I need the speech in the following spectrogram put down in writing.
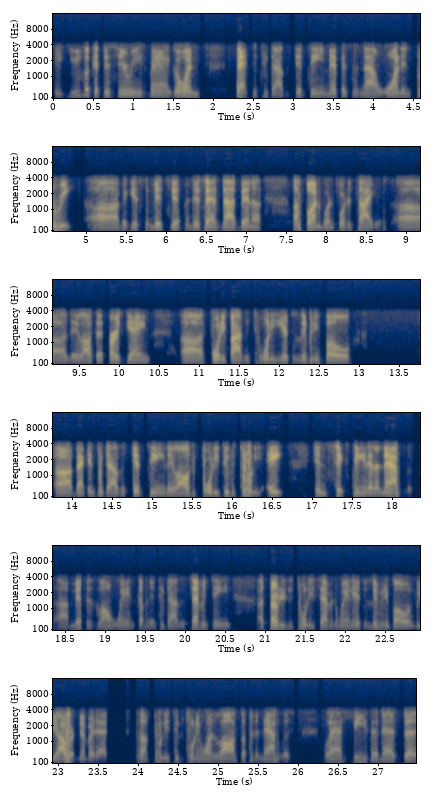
you look at the series, man, going back to 2015, Memphis is now one in three uh, against the midshipmen. This has not been a, a fun one for the Tigers. Uh, they lost that first game, uh, 45 to 20 here the Liberty Bowl. Uh, back in 2015, they lost 42 to 28 in 16 at Annapolis. Uh, Memphis long win coming in 2017, a 30 to 27 win here the Liberty Bowl, and we all remember that tough 22 to 21 loss up in Annapolis last season as the,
